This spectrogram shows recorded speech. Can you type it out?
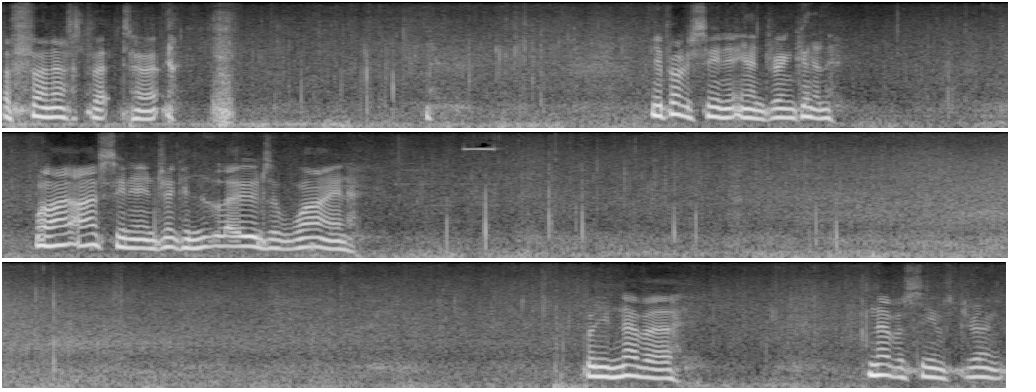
a fun aspect to it. You've probably seen it in drinking. Well I, I've seen it in drinking loads of wine. But he never never seems drunk.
